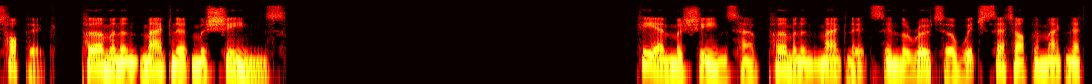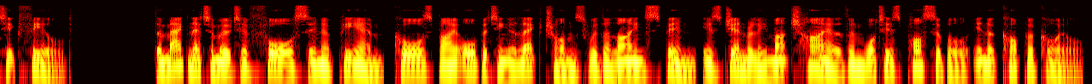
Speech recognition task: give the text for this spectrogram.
Topic: Permanent magnet machines. PM machines have permanent magnets in the rotor which set up a magnetic field. The magnetomotive force in a PM caused by orbiting electrons with aligned spin is generally much higher than what is possible in a copper coil.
